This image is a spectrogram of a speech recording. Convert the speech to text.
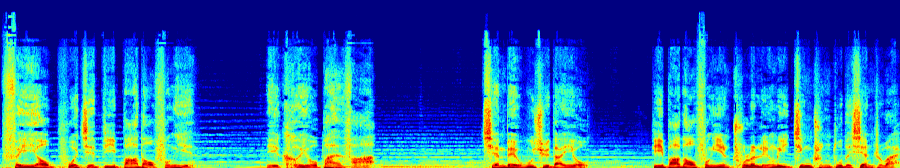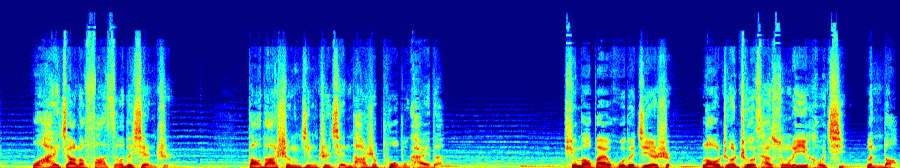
非要破解第八道封印。你可有办法？”前辈无需担忧，第八道封印除了灵力精纯度的限制外，我还加了法则的限制，到达圣境之前他是破不开的。听到白虎的解释，老者这才松了一口气，问道。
